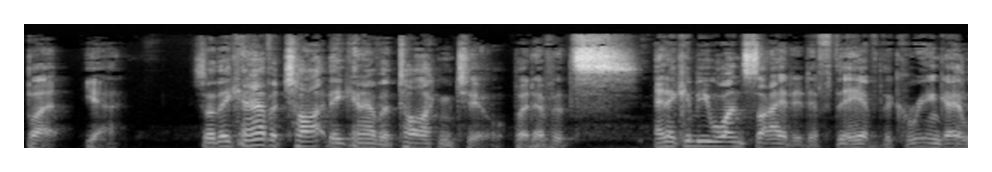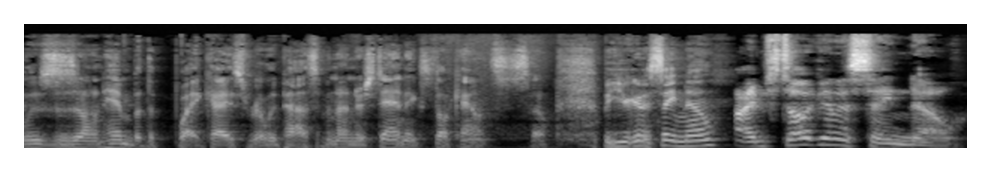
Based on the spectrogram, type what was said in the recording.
But yeah, so they can have a talk. They can have a talking to. But if it's and it can be one sided. If they have the Korean guy loses it on him, but the white guy's really passive and understanding, still counts. So, but you're gonna say no. I'm still gonna say no.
